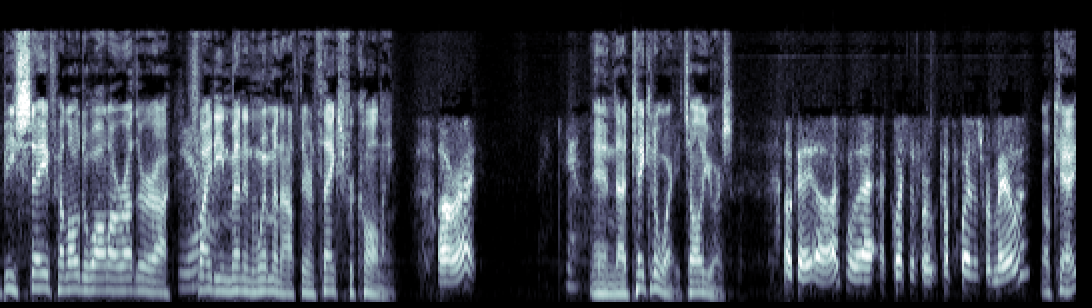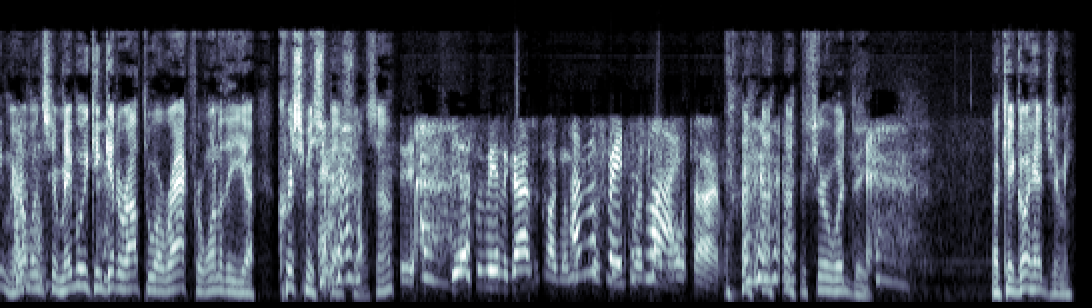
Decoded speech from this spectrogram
be safe. Hello to all our other uh, Yeah. fighting men and women out there, and thanks for calling. All right. Thank you. And uh, take it away. It's all yours. Okay. Uh, I just want to ask a question for a couple questions for Marilyn. Okay, Marilyn's here. Maybe we can get her out to Iraq for one of the uh, Christmas specials, huh? Yeah, that's what me and the guys are talking about. I'm Maybe afraid to like fly. all the time. sure would be. Okay, go ahead, Jimmy.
